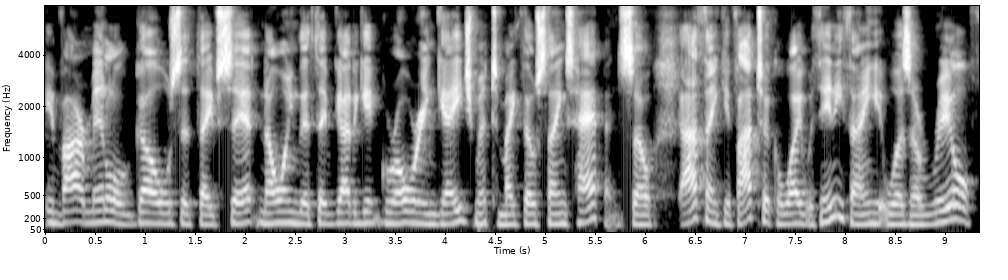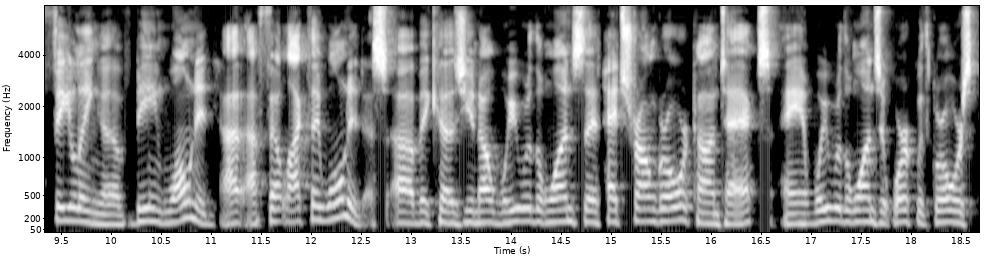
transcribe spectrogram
environmental goals that they've set, knowing that they've got to get grower engagement to make those things happen. So I think if I took away with anything, it was a real feeling of being wanted. I, I felt like they wanted us uh, because, you know, we were the ones that had strong grower contacts and we were the ones that worked with growers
